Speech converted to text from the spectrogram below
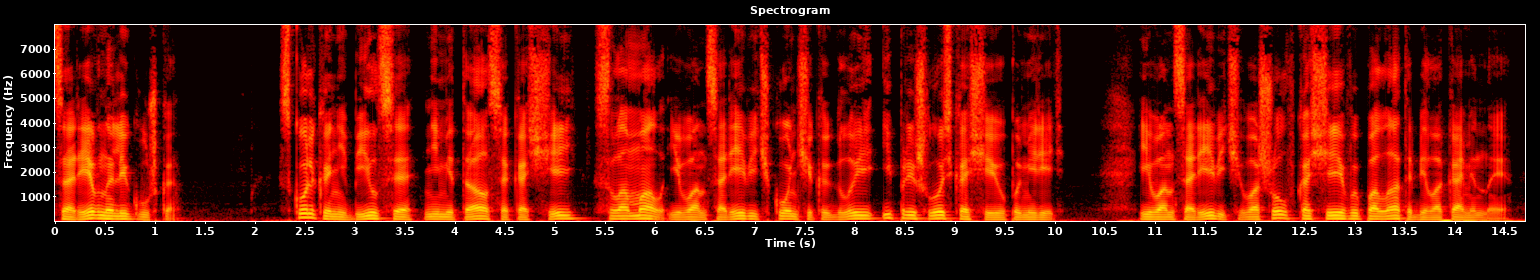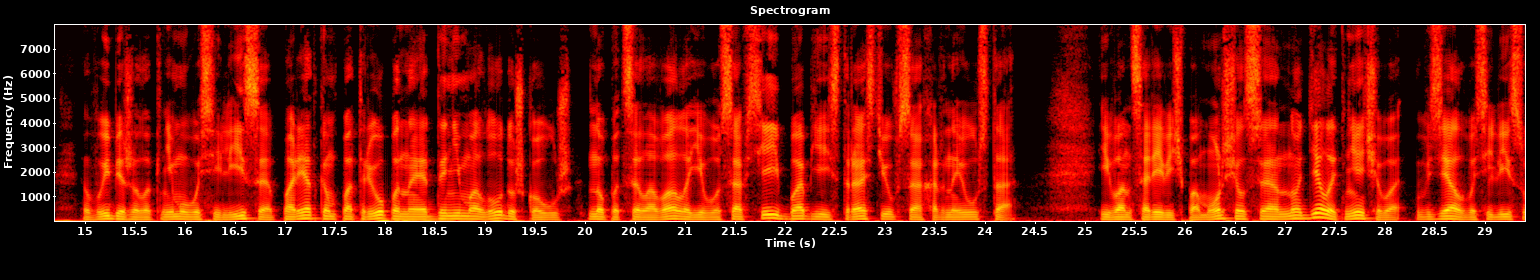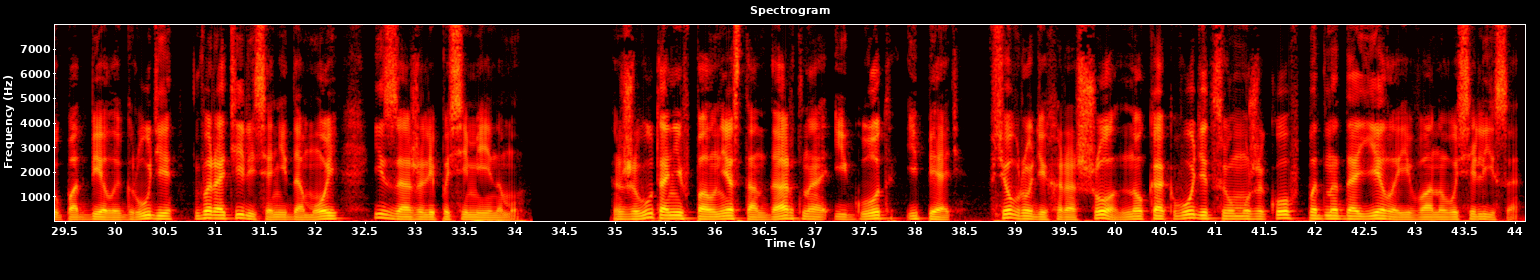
Царевна-лягушка Сколько ни бился, ни метался Кощей, сломал Иван-царевич кончик иглы и пришлось Кощею помереть. Иван-царевич вошел в Кощеевы палаты белокаменные. Выбежала к нему Василиса, порядком потрепанная, да не молодушка уж, но поцеловала его со всей бабьей страстью в сахарные уста – Иван-царевич поморщился, но делать нечего, взял Василису под белые груди, воротились они домой и зажили по-семейному. Живут они вполне стандартно и год, и пять. Все вроде хорошо, но, как водится у мужиков, поднадоело Ивану Василиса.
